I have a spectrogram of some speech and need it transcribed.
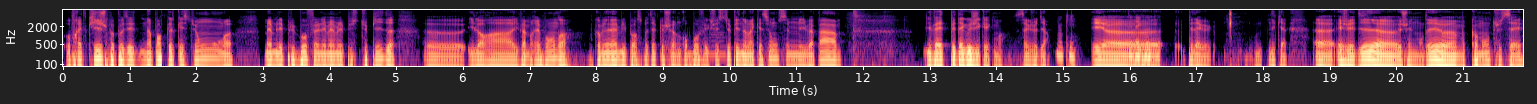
auprès de qui je peux poser n'importe quelle question, même les plus beaux, les même les plus stupides. il, aura, il va me répondre. Quand même il pense peut-être que je suis un gros beauf et que je suis Mhm. stupide dans ma question, mais il va pas. Il va être pédagogique avec moi, c'est ça que je veux dire. Ok. Et euh, Pédagogue. pédagogue. Nickel. Euh, et je lui ai dit, euh, je lui ai demandé euh, comment tu sais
